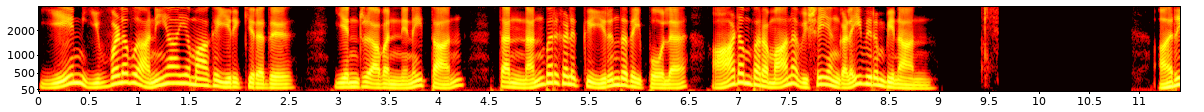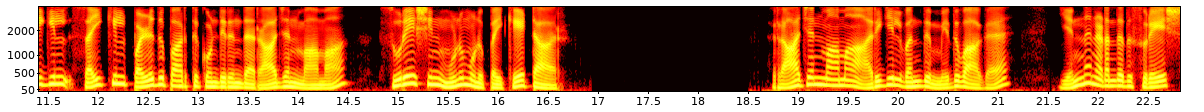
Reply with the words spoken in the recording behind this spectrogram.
ஏன் இவ்வளவு அநியாயமாக இருக்கிறது? என்று அவன் நினைத்தான் தன் நண்பர்களுக்கு இருந்ததைப் போல ஆடம்பரமான விஷயங்களை விரும்பினான். அருகில் சைக்கிள் பழுது பார்த்து கொண்டிருந்த ராஜன் மாமா சுரேஷின் முணுமுணுப்பை கேட்டார். ராஜன் மாமா அருகில் வந்து மெதுவாக என்ன நடந்தது சுரேஷ்?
